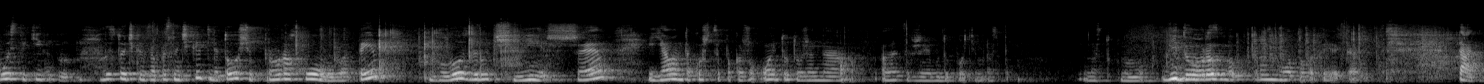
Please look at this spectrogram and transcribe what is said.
ось такі листочки-записнички для того, щоб прораховувати було зручніше. І я вам також це покажу. Ой, тут уже на. Але це вже я буду потім розп... наступному відео розмо- розмотувати, як кажуть. Так,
